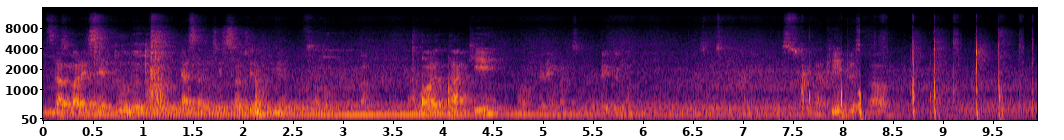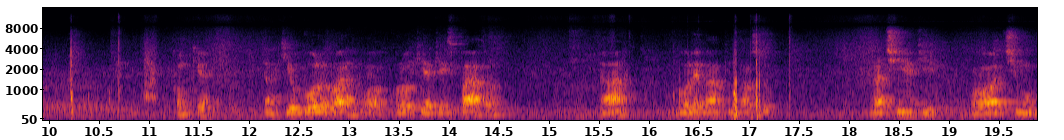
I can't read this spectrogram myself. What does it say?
desaparecer tudo. Essa, só tira aqui, por favor. Agora tá aqui, Ó, peraí, Marcos, não tá pegando. Deixa eu explicar. Isso. tá aqui, pessoal. Como que é? Tá aqui o bolo agora, ó, coloquei aqui a espátula, tá? Vou levar pro nosso pratinho aqui. Ótimo.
